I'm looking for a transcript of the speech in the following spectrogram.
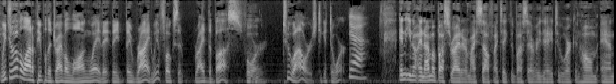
We do have a lot of people that drive a long way. They they they ride. We have folks that ride the bus for Mm-hmm. two hours to get to work. Yeah. And you know, and I'm a bus rider myself. I take the bus every day to work and home, and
